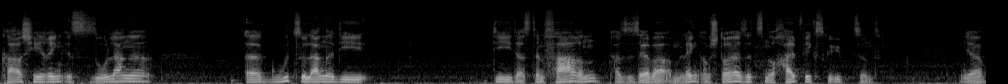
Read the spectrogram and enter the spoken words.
Carsharing ist so lange äh, gut, solange die, die das dann fahren, also selber am Lenk, am Steuersitz noch halbwegs geübt sind. Ja,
